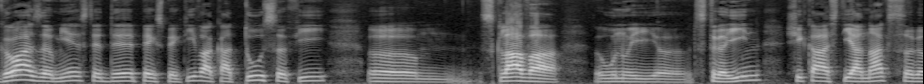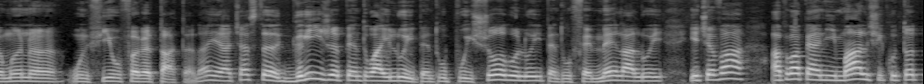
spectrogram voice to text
groază mi este de perspectiva ca tu să fii uh, sclava unui uh, străin și ca Astianax să rămână un fiu fără tată. Da? E această grijă pentru ai lui, pentru puișorul lui, pentru femela lui, e ceva aproape animal și, cu tot,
